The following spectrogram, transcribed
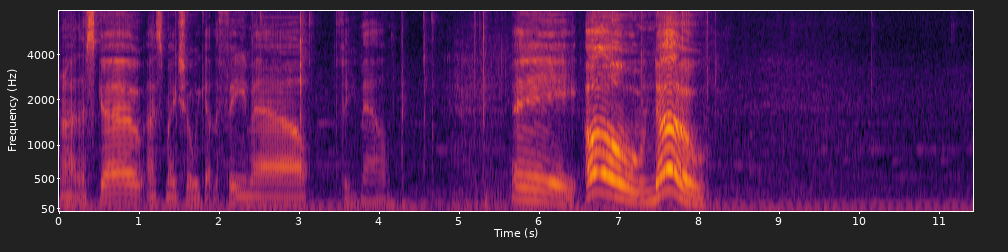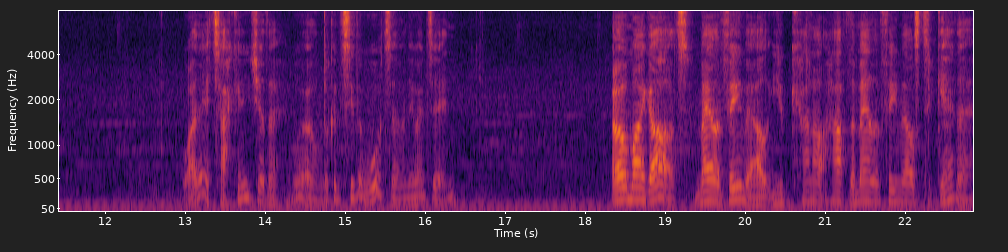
Right, let's go. Let's make sure we get the female. Female. Hey! Oh, no! Why are they attacking each other? Whoa, look at see the water when they went in. Oh my god, male and female, you cannot have the male and females together.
